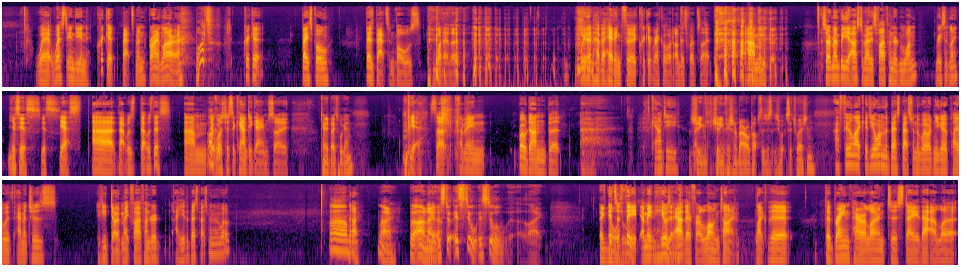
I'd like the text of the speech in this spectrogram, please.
where West Indian cricket batsman Brian Lara, What? cricket, baseball, there's bats and balls, whatever. we don't have a heading for cricket record on this website. Um, so remember you asked about his 501 recently? Yes, yes, yes. Yes, uh, that was that was this. Um, Oh, it cool. was just a county game, so County baseball game. yeah. So I mean, well done, but uh, it's county. like- Shooting, shooting fish in a barrel type situation. I feel like if you're one of the best batsmen in the world and you go play with amateurs, if you don't make 500, are you the best batsman in the world? Um, No. no. but I don't No, know. It's still, it's still, it's still uh, like It's a feat. I mean, he was Yeah. out there for a long time. Like the the brain power alone to stay that alert.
